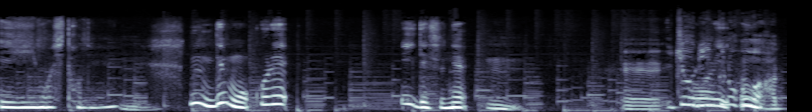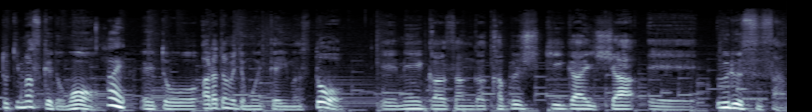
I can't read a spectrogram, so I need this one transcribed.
言いましたね。うんうん、でも、これ、いいですね。うんえー一応リンクの方は貼っときますけども、はい。えー、と改めてもう一回言いますと、えーメーカーさんが株式会社、えーウルスさん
